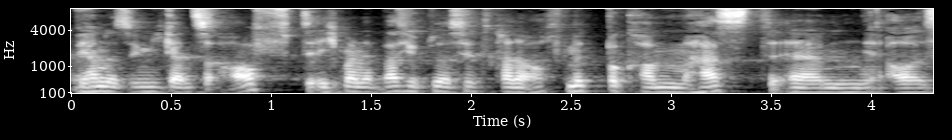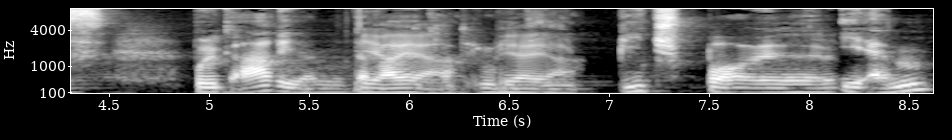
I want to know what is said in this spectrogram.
Wir haben das irgendwie ganz oft. Ich meine, weiß ich, ob du das jetzt gerade auch mitbekommen hast, ähm, aus Bulgarien. Da ja, war ja gerade irgendwie ja, ja. die Beachball EM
